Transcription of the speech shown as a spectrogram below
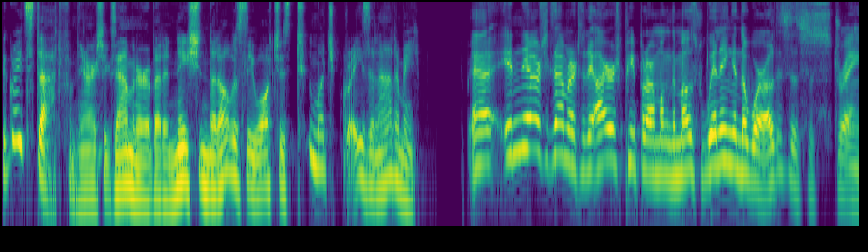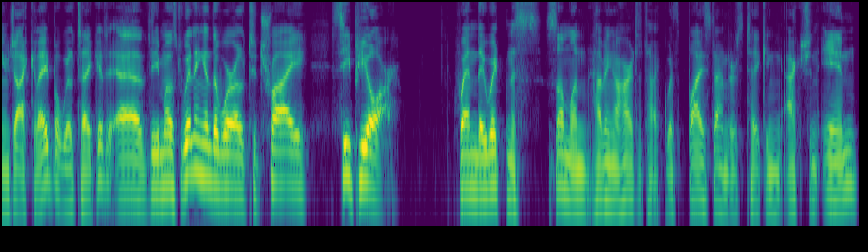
a great stat from the Irish Examiner about a nation that obviously watches too much Grey's Anatomy. Uh, in the Irish Examiner today, Irish people are among the most willing in the world. This is a strange accolade, but we'll take it. Uh, the most willing in the world to try CPR when they witness someone having a heart attack, with bystanders taking action in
